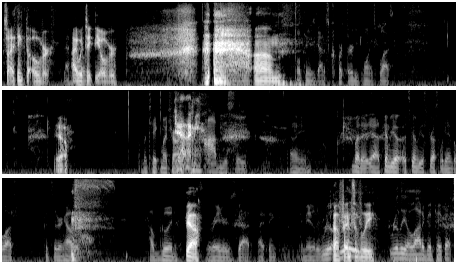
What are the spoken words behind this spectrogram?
So I think the over. I would take the over. um Both teams got to score 30 points plus. yeah. I'm gonna take my Chargers. Yeah, I mean- obviously. I don't even, but uh, yeah, it's gonna be a it's gonna be a stressful game to watch, considering how how good Yeah, the Raiders got. I think they made it real offensively. Really, really a lot of good pickups,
